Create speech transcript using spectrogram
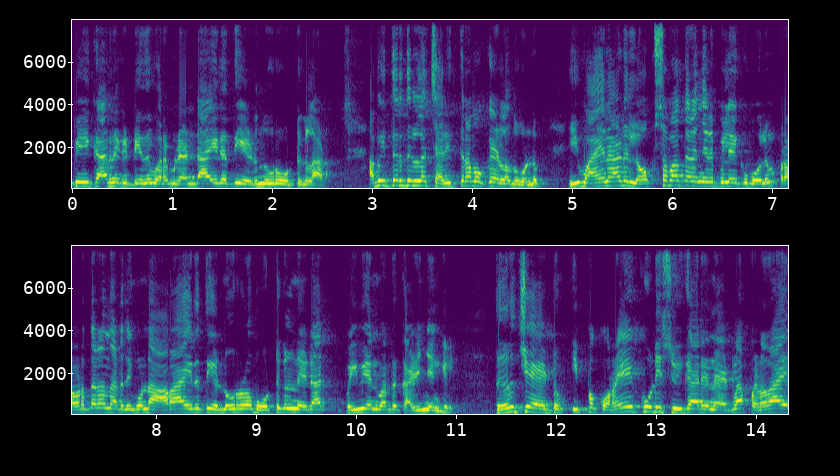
പി ഐക്കാരന് കിട്ടിയത് വെറും രണ്ടായിരത്തി എഴുന്നൂറ് വോട്ടുകളാണ്. അപ്പോൾ ഇത്തരത്തിലുള്ള ചരിത്രമൊക്കെ ഉള്ളതുകൊണ്ടും ഈ വയനാട് ലോക്സഭാ തെരഞ്ഞെടുപ്പിലേക്ക് പോലും പ്രവർത്തനം നടത്തിക്കൊണ്ട് ആറായിരത്തി എണ്ണൂറോളം വോട്ടുകൾ നേടാൻ പി വി അൻവറിന് കഴിഞ്ഞെങ്കിൽ തീർച്ചയായിട്ടും ഇപ്പോൾ കുറേ കൂടി സ്വീകാര്യനായിട്ടുള്ള പിണറായി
